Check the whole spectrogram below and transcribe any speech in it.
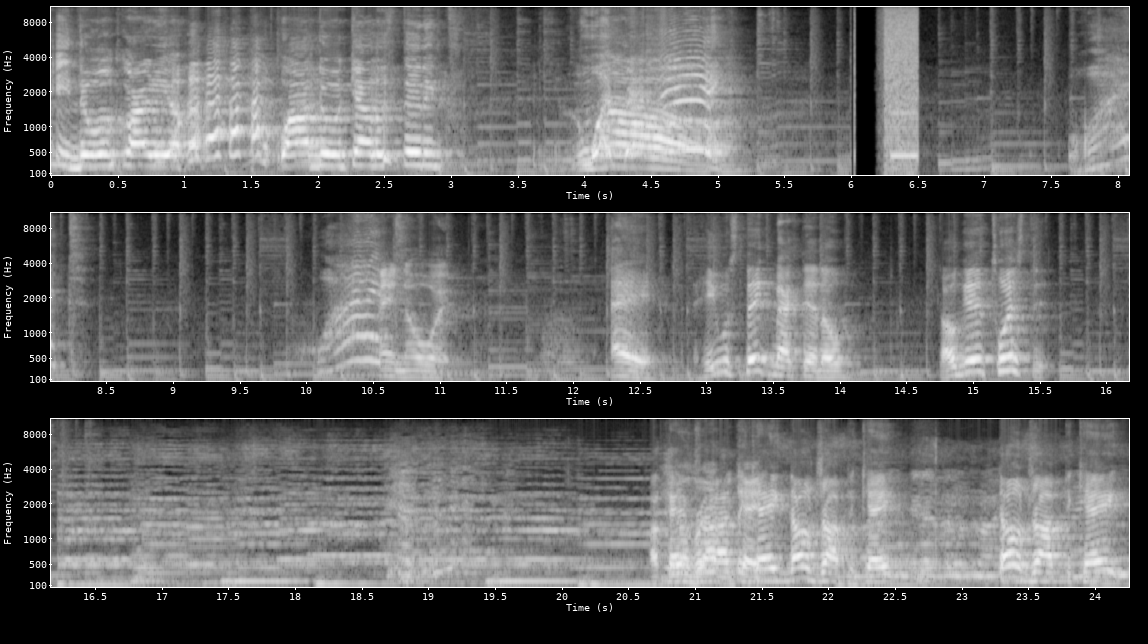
He doing cardio while doing calisthenics. What No. the heck? What? What? Ain't no way. Hey, he was thick back there though. Don't get it twisted. Okay, bring out the the cake. cake. Don't drop the cake. Don't drop the cake.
